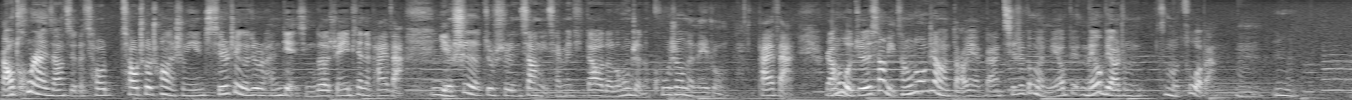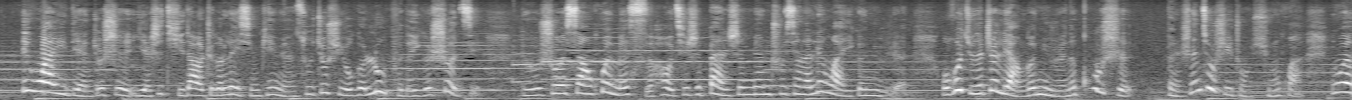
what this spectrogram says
然后突然响起了敲敲车窗的声音。其实这个就是很典型的悬疑片的拍法，也是就是像你前面提到的罗红枕的哭声的那种拍法。然后我觉得像李沧东这样的导演吧，其实根本没有必没有必要这么这么做吧。嗯嗯。另外一点就是，也是提到这个类型片元素，就是有个 loop 的一个设计。比如说，像惠美死后，其实半身边出现了另外一个女人，我会觉得这两个女人的故事本身就是一种循环，因为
